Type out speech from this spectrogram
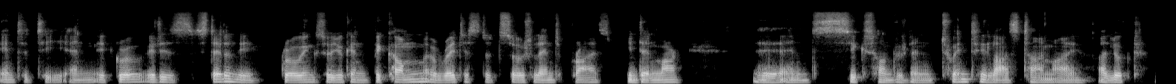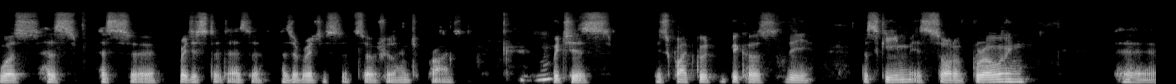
entity, and it grow it is steadily growing. So you can become a registered social enterprise in Denmark. Uh, and 620 last time I, I looked was has has uh, registered as a as a registered social enterprise, mm-hmm. which is is quite good because the the scheme is sort of growing uh,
